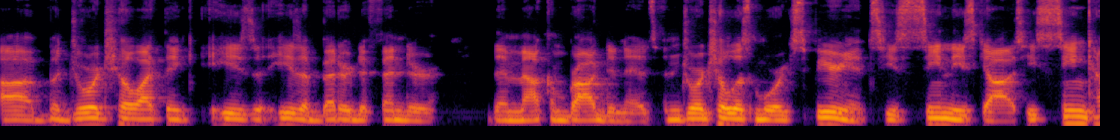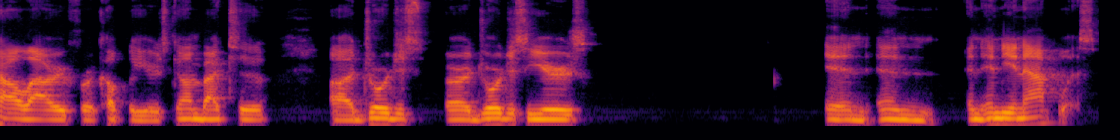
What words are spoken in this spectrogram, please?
Uh, but George Hill, I think he's he's a better defender than Malcolm Brogdon is. And George Hill is more experienced. He's seen these guys. He's seen Kyle Lowry for a couple of years, going back to uh, George's or George's years in in in Indianapolis.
